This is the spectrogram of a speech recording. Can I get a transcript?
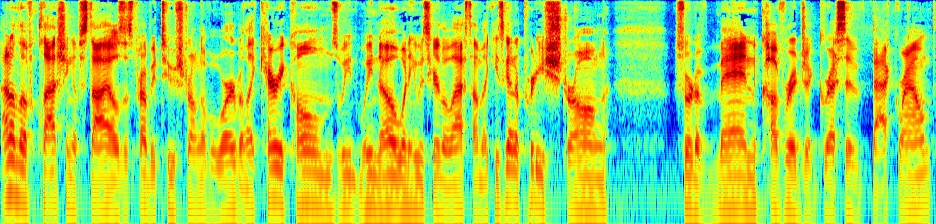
I don't know if clashing of styles is probably too strong of a word, but like Kerry Coombs, we we know when he was here the last time, like he's got a pretty strong sort of man coverage, aggressive background.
